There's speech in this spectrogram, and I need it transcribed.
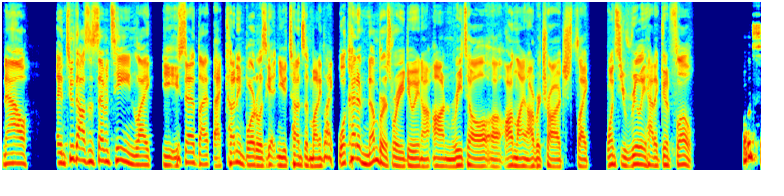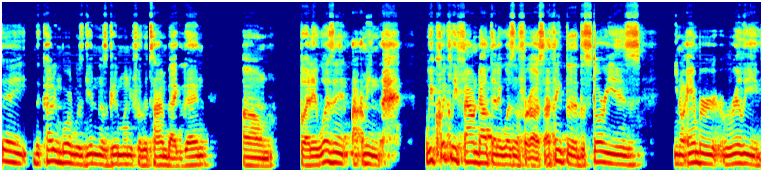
Now, in 2017, like you said, that that cutting board was getting you tons of money. Like, what kind of numbers were you doing on retail uh, online arbitrage? Like, once you really had a good flow. I would say the cutting board was getting us good money for the time back then, um, but it wasn't. I mean, we quickly found out that it wasn't for us. I think the the story is, you know, Amber really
